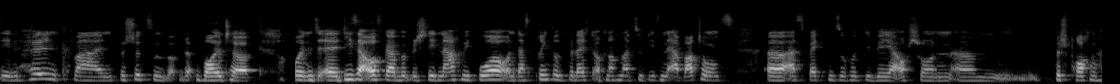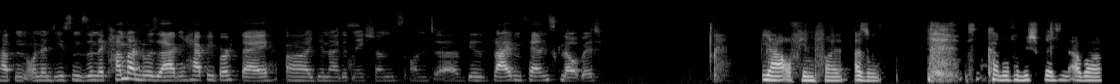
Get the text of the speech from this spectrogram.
den Höllenqualen beschützen wollte. Und äh, diese Aufgabe besteht nach wie vor und das bringt uns vielleicht auch nochmal zu diesen Erwartungsaspekten äh, zurück, die wir ja auch schon ähm, besprochen hatten. Und in diesem Sinne kann man nur sagen, Happy Birthday, uh, United Nations. Und äh, wir bleiben Fans, glaube ich. Ja, auf jeden Fall. Also kann nur für mich sprechen, aber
